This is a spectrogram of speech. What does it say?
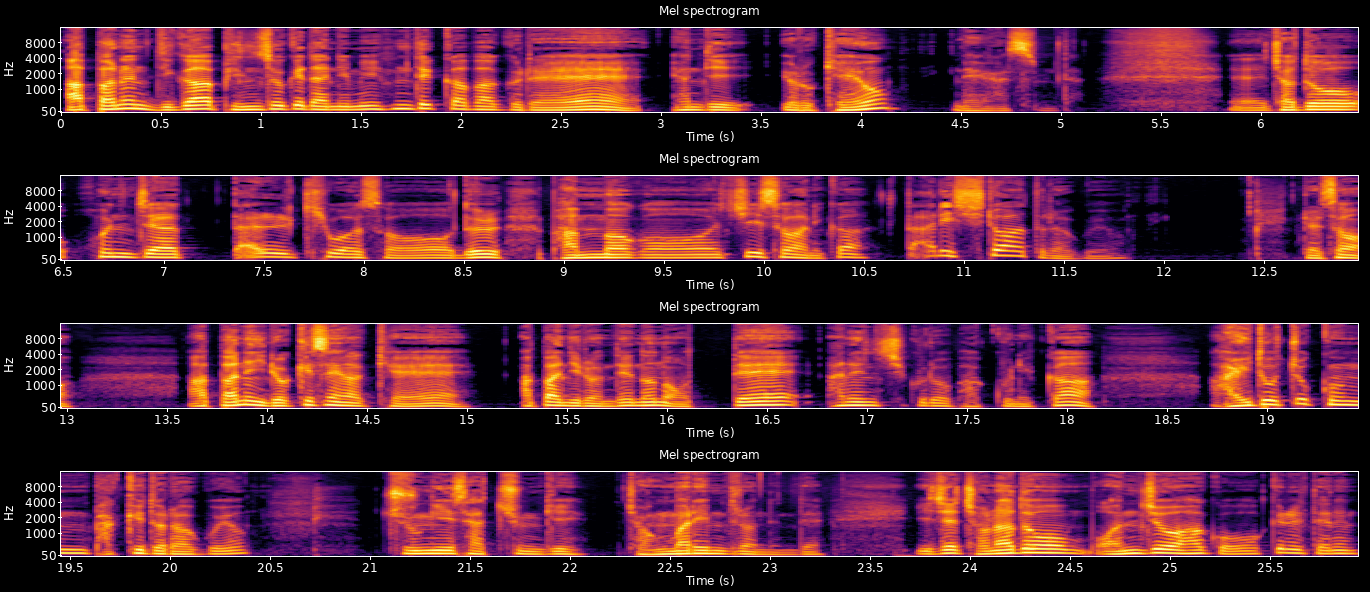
아빠는 네가 빈속에 다니면 힘들까봐 그래. 현디 요렇게요? 네, 맞습니다. 에, 저도 혼자 딸 키워서 늘 밥 먹어 씻어 하니까 딸이 싫어하더라고요. 그래서 아빠는 이렇게 생각해. 아빠는 이런데 넌 어때? 하는 식으로 바꾸니까 아이도 조금 바뀌더라고요. 중2 사춘기 정말 힘들었는데 이제 전화도 먼저 하고 끊을 때는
